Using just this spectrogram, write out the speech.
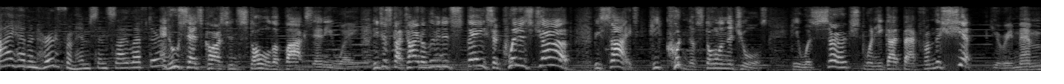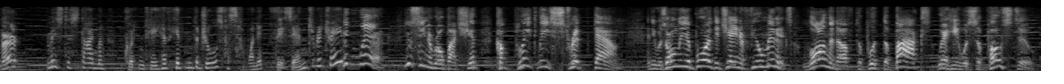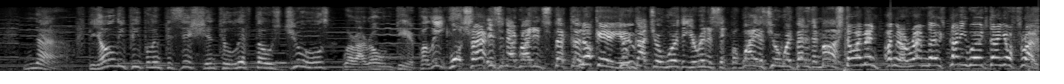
I haven't heard from him since I left Earth. And who says Carson stole the box anyway? He just got tired of living in space and quit his job. Besides, he couldn't have stolen the jewels. He was searched when he got back from the ship. You remember? Mr. Steinman, couldn't he have hidden the jewels for someone at this end to retrieve? Hidden where? You've seen a robot ship completely stripped down. And he was only aboard the Jane a few minutes, long enough to put the box where he was supposed to. No, the only people in position to lift those jewels were our own dear police. What's that? Isn't that right, Inspector? Look here, you! You've got your word that you're innocent, but why is your word better than mine? Steinman, I'm going to ram those bloody words down your throat!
